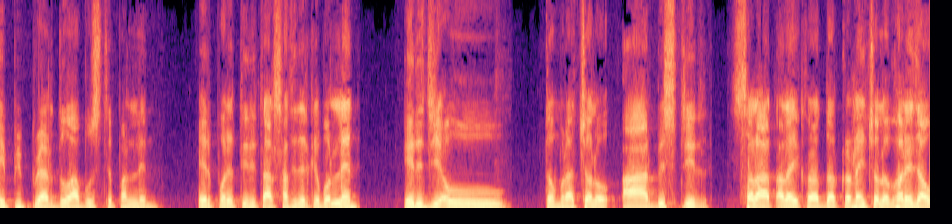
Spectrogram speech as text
এই পিঁপড়ার দোয়া বুঝতে পারলেন। এরপরে তিনি তার সাথীদেরকে বললেন এর যে ও তোমরা চলো, আর বৃষ্টির সালাত আদায় করার দরকার নেই, চলো ঘরে যাও।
